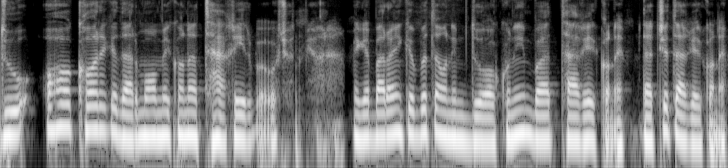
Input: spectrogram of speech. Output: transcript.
دعا کاری که در ما می‌کنه تغییر به وجود میاره. میگه برای اینکه بتوانیم دعا کنیم باید تغییر کنه در چه تغییر کنه؟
